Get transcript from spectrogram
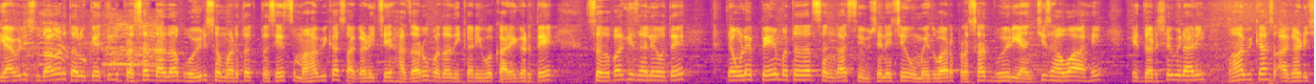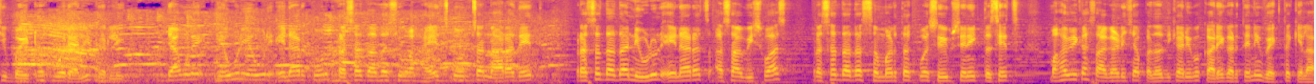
यावेळी सुधागड तालुक्यातील प्रसाददादा भोईर समर्थक तसेच महाविकास आघाडीचे हजारो पदाधिकारी व कार्यकर्ते सहभागी झाले होते. त्यामुळे पेण मतदारसंघात शिवसेनेचे उमेदवार प्रसाद भोईर यांचीच हवा आहे हे दर्शविणारी महाविकास आघाडीची बैठक व रॅली ठरली. त्यामुळे येऊर येऊन येणार कोण प्रसाददादाशिवाय हायच कोणचा नारा देत? प्रसाददादा निवडून येणारच असा विश्वास प्रसाददादा समर्थक व शिवसैनिक तसेच महाविकास आघाडीच्या पदाधिकारी व कार्यकर्त्यांनी व्यक्त केला.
